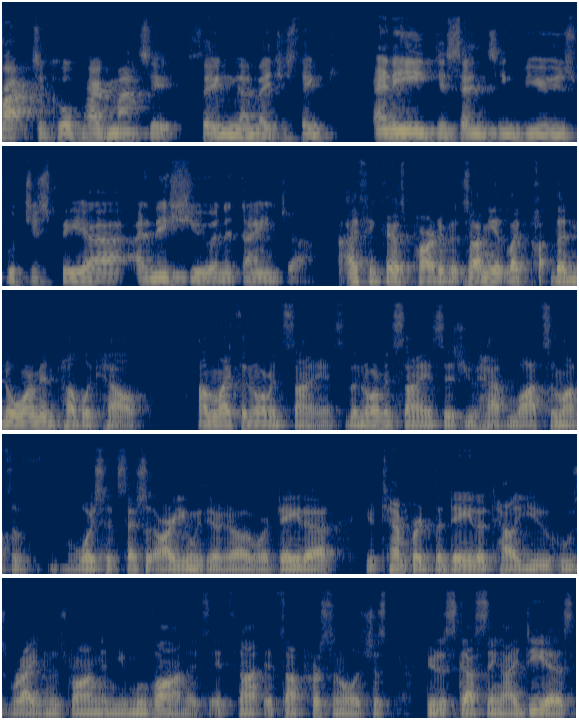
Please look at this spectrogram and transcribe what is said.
practical, pragmatic thing, and they just think any dissenting views would just be a, an issue and a danger. I think that's part of it. So I mean, like the norm in public health unlike the Norman science, the Norman science is you have lots and lots of voices essentially arguing with each other over data. You temper the data, tell you who's right and who's wrong, and you move on. It's it's not it's not personal. It's just you're discussing ideas.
